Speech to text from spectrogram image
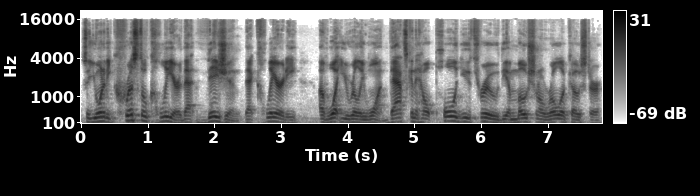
So you want to be crystal clear that vision, that clarity of what you really want. That's going to help pull you through the emotional roller coaster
